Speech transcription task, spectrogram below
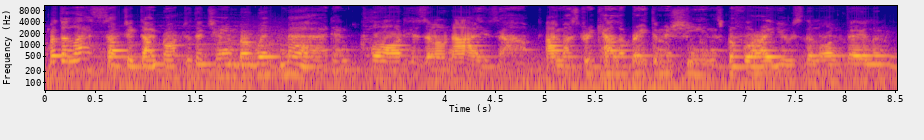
But the last subject I brought to the chamber went mad and clawed his own eyes out. I must recalibrate the machines before I use them on Vaylin.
